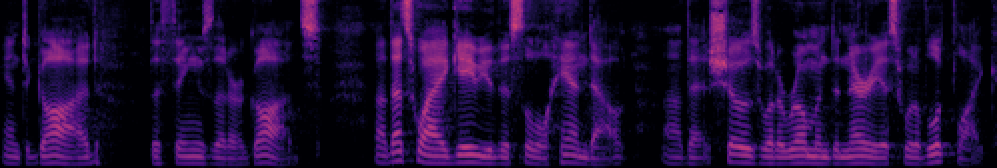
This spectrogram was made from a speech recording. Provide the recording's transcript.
and to God the things that are God's. Uh, that's why I gave you this little handout uh, that shows what a Roman denarius would have looked like.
